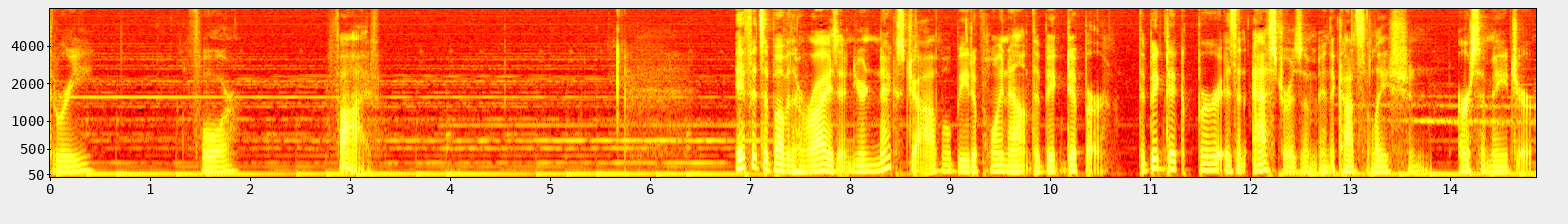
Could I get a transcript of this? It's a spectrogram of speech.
three, four, five. If it's above the horizon, your next job will be to point out the Big Dipper. The Big Dipper is an asterism in the constellation Ursa Major.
